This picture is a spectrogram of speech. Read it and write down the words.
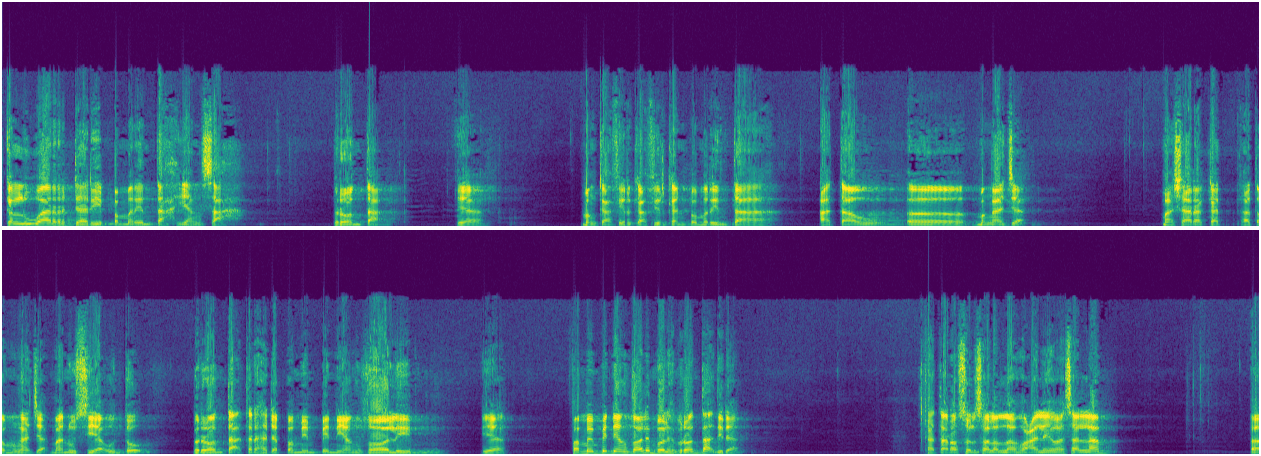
keluar dari pemerintah yang sah. Berontak. ya Mengkafir-kafirkan pemerintah, atau e, mengajak masyarakat atau mengajak manusia untuk berontak terhadap pemimpin yang zalim ya pemimpin yang zalim boleh berontak tidak kata Rasul sallallahu alaihi wasallam e,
